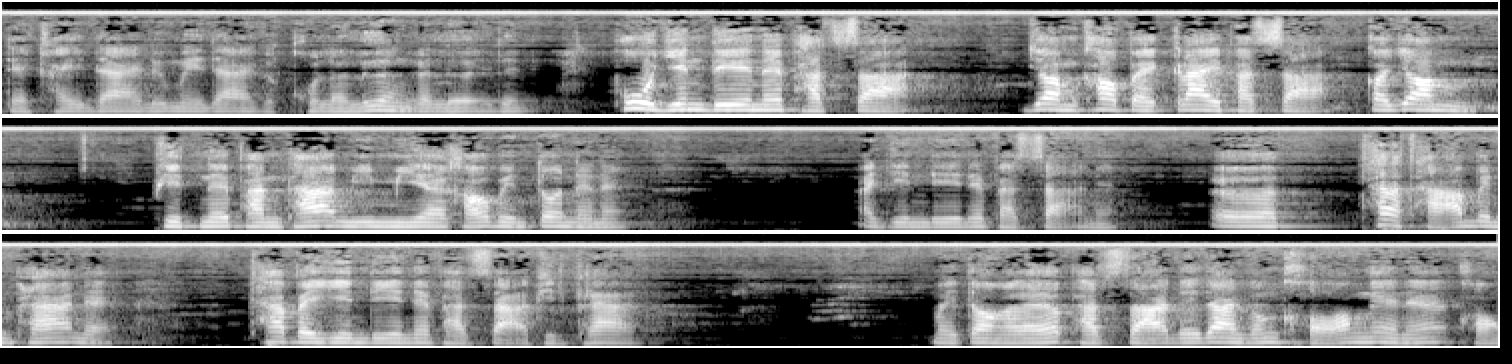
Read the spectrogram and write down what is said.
แต่ใครได้หรือไม่ได้ก็คนละเรื่องกันเลยเลยผู้ยินดีในผัสสะย่อมเข้าไปใกล้ผัสสะก็ย่อมผิดในพันธะมีเมียเขาเป็นต้นเนะนะอยินดีในผัสสะเนี่ย เออถ้าถามเป็นพระเนี่ย ถ้าไปยินดีในผัสสะผิดพลาด ไม่ต้องอะไรแล้วผัสสะในด้านของของเนี่ยนะของ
